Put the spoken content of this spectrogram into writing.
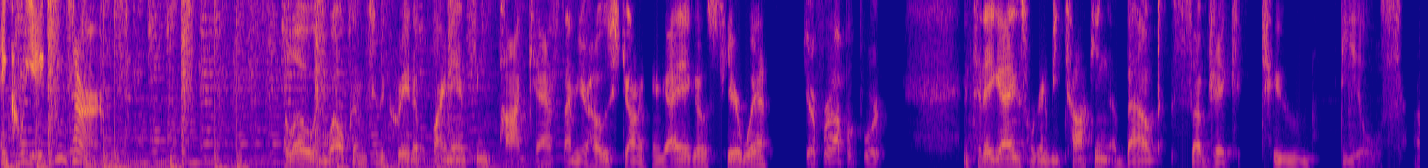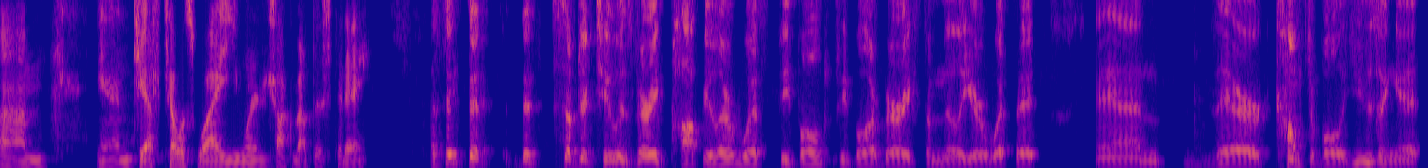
and create some terms. Hello and welcome to the Creative Financing Podcast. I'm your host, Jonathan Gallegos, here with Jeff Rappaport. And today, guys, we're going to be talking about subject to deals. Um, and Jeff, tell us why you wanted to talk about this today. I think that that subject to is very popular with people. People are very familiar with it, and they're comfortable using it.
